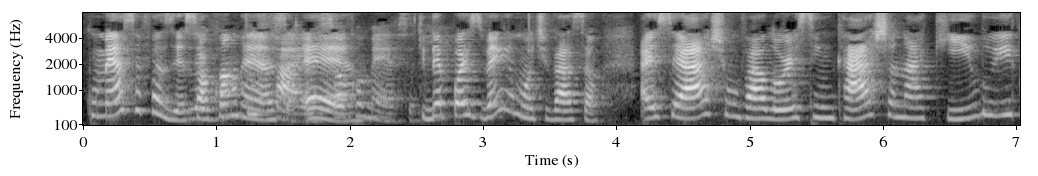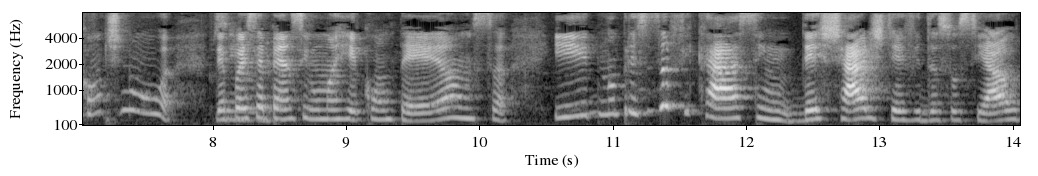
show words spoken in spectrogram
começa a fazer, só Levanta começa. Faz, é, só começa. Que depois vem a motivação. Aí você acha um valor, se encaixa naquilo e continua. Depois Sim. você pensa em uma recompensa e não precisa ficar assim, deixar de ter vida social,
